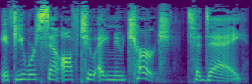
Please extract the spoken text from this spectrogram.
If you were sent off to a new church today,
